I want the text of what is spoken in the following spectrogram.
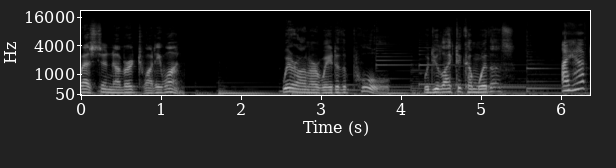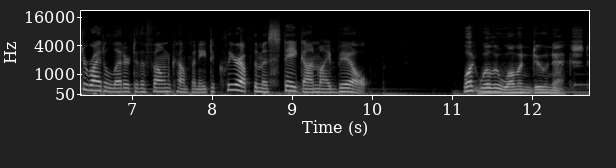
Question number 21. We're on our way to the pool. Would you like to come with us? I have to write a letter to the phone company to clear up the mistake on my bill. What will the woman do next?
